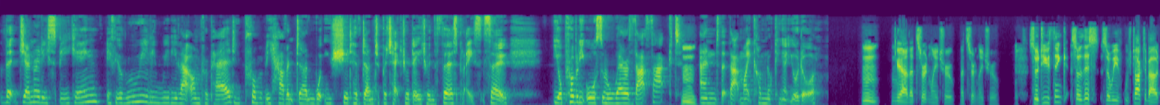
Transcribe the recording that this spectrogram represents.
that generally speaking, if you're really, really that unprepared, you probably haven't done what you should have done to protect your data in the first place. So you're probably also aware of that fact mm. and that that might come knocking at your door. Mm. Yeah, that's certainly true. That's certainly true. So do you think so this so we've we've talked about,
